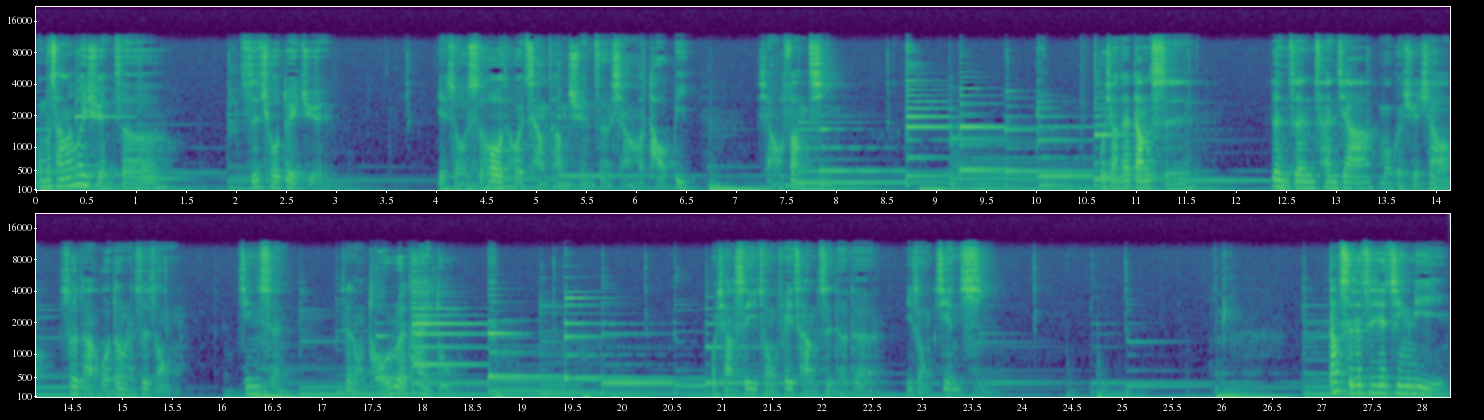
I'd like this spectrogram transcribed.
我们常常会选择直球对决，也有时候会常常选择想要逃避、想要放弃。我想在当时认真参加某个学校社团活动的这种。精神，这种投入的态度，我想是一种非常值得的一种坚持。当时的这些经历，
